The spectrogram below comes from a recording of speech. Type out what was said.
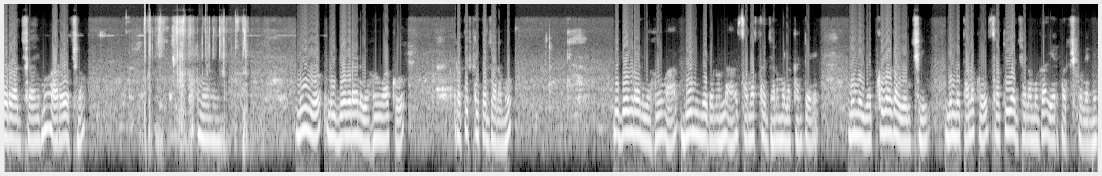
ఏడో అధ్యాయము ఆరో వచనం. ఆ, నీవు నీ దేవుడైన యహోవాకు ప్రతిష్ఠిత జనము. నీ దేవుడైన యహోవా భూమి మీదనున్న సమస్త జనముల కంటే నిన్ను ఎక్కువగా ఎంచి నిన్ను తనకు స్వకీయ జనముగా ఏర్పరచుకునేను.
